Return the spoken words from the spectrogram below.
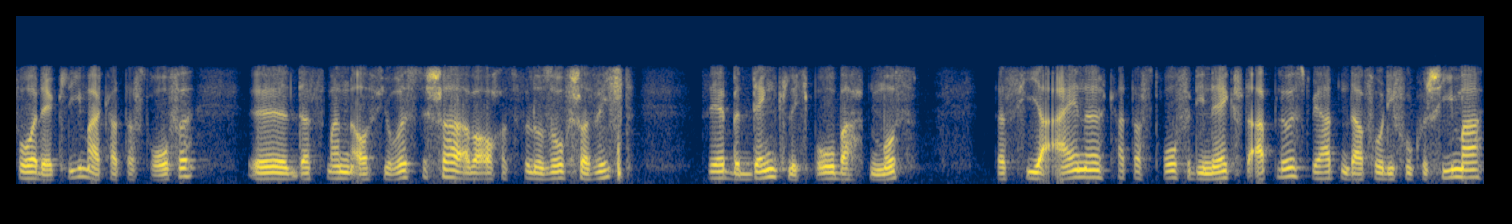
vor der Klimakatastrophe, äh, dass man aus juristischer, aber auch aus philosophischer Sicht sehr bedenklich beobachten muss, dass hier eine Katastrophe die nächste ablöst. Wir hatten davor die Fukushima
